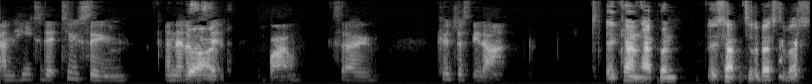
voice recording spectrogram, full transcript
and heated it too soon, and then I was sitting for a while. So could just be that. It can happen. It's happened to the best of us.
